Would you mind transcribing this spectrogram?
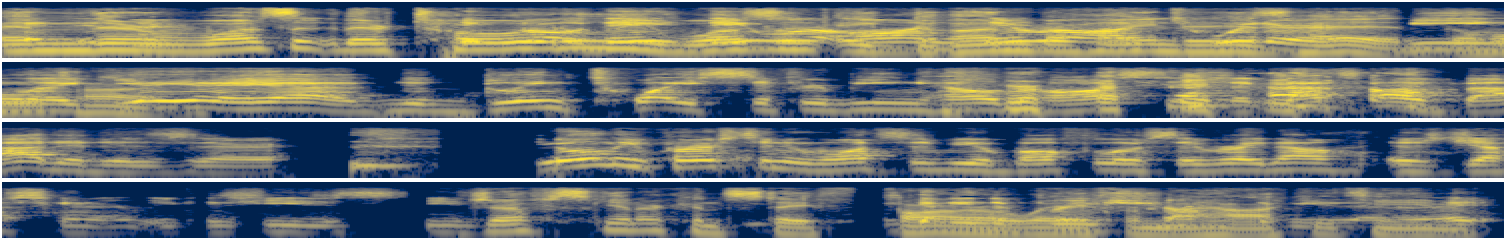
that. and there wasn't there Hey, totally they, they wasn't were on a gun they were on behind Twitter his head the being whole like, time. yeah, yeah, yeah, blink twice if you're being held hostage. like that's how bad it is there. The only person who wants to be a Buffalo Sabre right now is Jeff Skinner because he's he's Jeff Skinner can stay far away from my hockey there, team. right?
